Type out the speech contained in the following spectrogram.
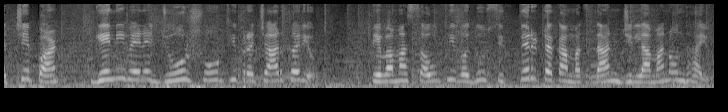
વચ્ચે પણ ગેનીબેને જોરશોરથી પ્રચાર કર્યો. તેવામાં સૌથી વધુ સિત્તેર ટકા મતદાન જિલ્લામાં નોંધાયું.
